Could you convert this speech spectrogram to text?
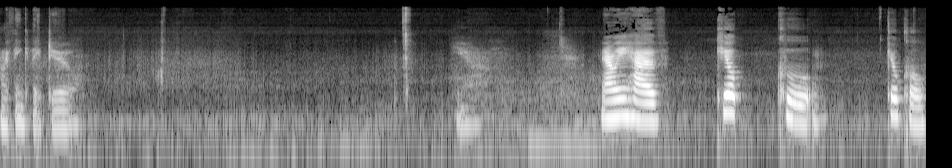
I think they do. Yeah. Now we have Kyoku. Kyoko.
